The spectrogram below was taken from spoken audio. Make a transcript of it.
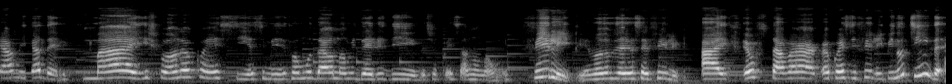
Fiquei amiga dele. Mas quando eu conheci esse menino, vamos mudar o nome dele de. Deixa eu pensar no nome. Felipe. O nome dele ia ser Felipe. Aí eu tava. Eu conheci Felipe no Tinder.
